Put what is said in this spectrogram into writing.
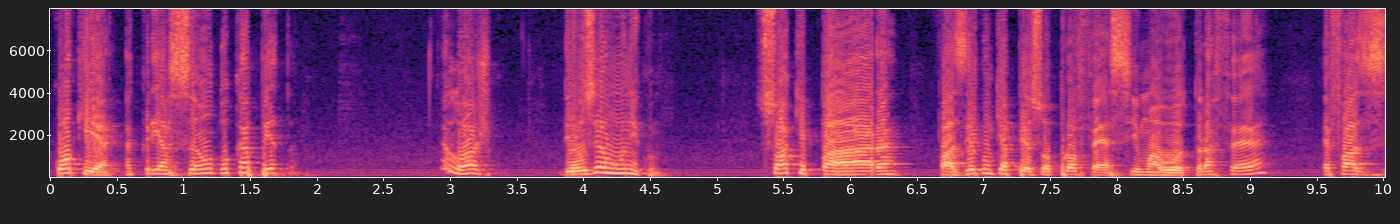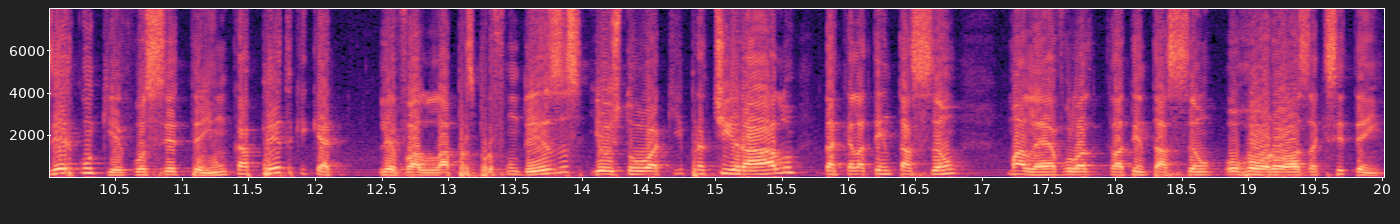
qual que é? A criação do capeta. É lógico. Deus é único. Só que para fazer com que a pessoa professe uma outra fé é fazer com que você tenha um capeta que quer levá-lo lá para as profundezas e eu estou aqui para tirá-lo daquela tentação malévola, daquela tentação horrorosa que se tem.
